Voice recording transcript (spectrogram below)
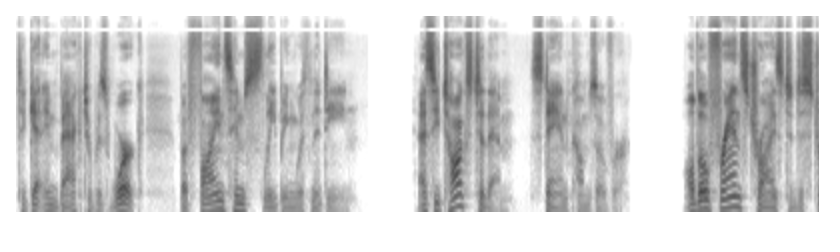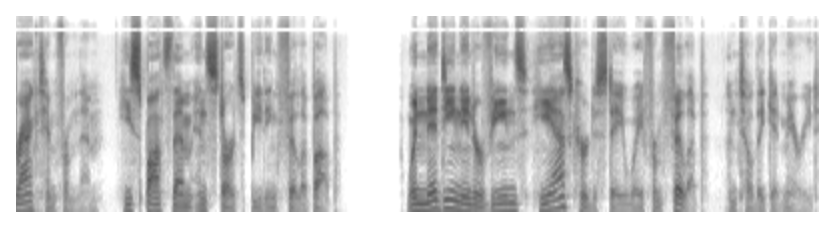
to get him back to his work, but finds him sleeping with Nadine. As he talks to them, Stan comes over. Although Franz tries to distract him from them, he spots them and starts beating Filip up. When Nadine intervenes, he asks her to stay away from Filip until they get married.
